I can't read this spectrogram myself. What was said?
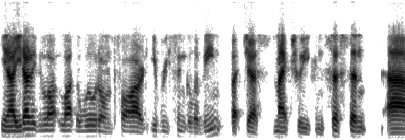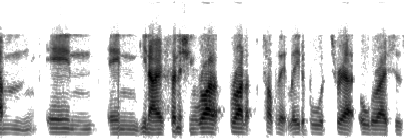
you know you don't need to light, light the world on fire at every single event but just make sure you're consistent um, and and you know finishing right up, right up the top of that leaderboard throughout all the races.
